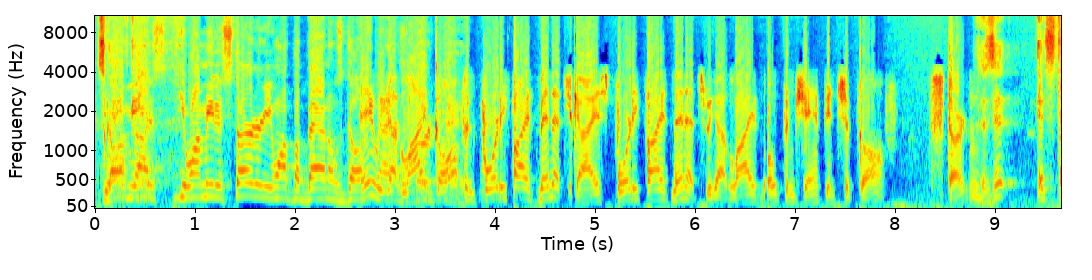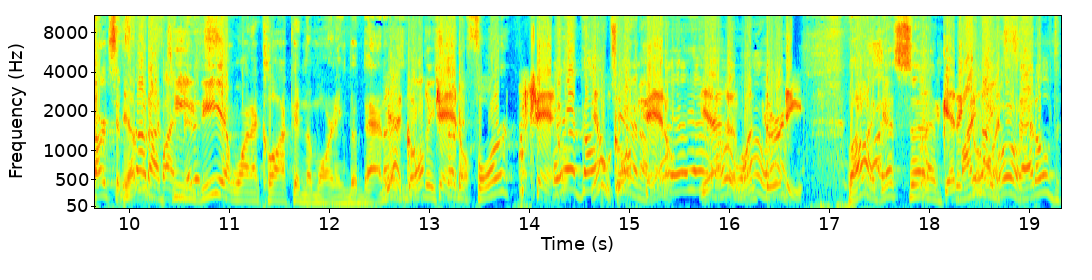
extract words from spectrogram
It's You golf want, time. to, you want me to start or you want Babano's golf? Hey, we got live birthday? golf in 45 minutes, guys. 45 minutes. We got live Open Championship golf starting. Is it? It starts at It's not on TV minutes? at 1 o'clock in the morning, Babano. Yeah, Isn't Golf they start Channel. at 4? Golf Channel. Oh, yeah, Golf Yeah, Golf Channel. Channel. Yeah, yeah, yeah. Yeah, Oh, wow, 1:30. wow. Well, I guess uh, Let's get it my going. night's settled.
